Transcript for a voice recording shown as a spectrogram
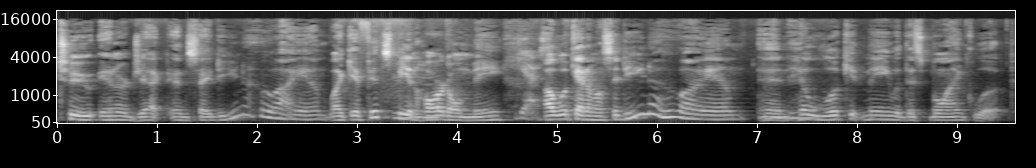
to interject and say, "Do you know who I am?" Like if it's being mm-hmm. hard on me, yes. I'll look at him. I'll say, "Do you know who I am?" And mm-hmm. he'll look at me with this blank look.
